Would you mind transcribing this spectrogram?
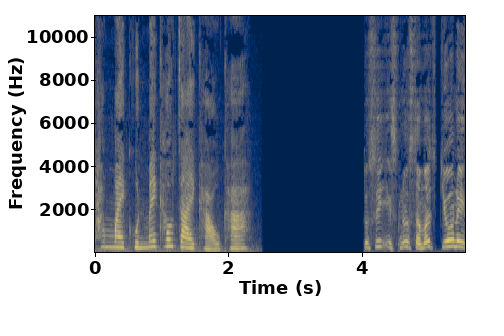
ทำไมคุณไม่เข้าใจเขาคะ ਤੁਸੀਂ ਇਸ ਨੂੰ ਸਮਝ ਕਿਉਂ ਨਹੀਂ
